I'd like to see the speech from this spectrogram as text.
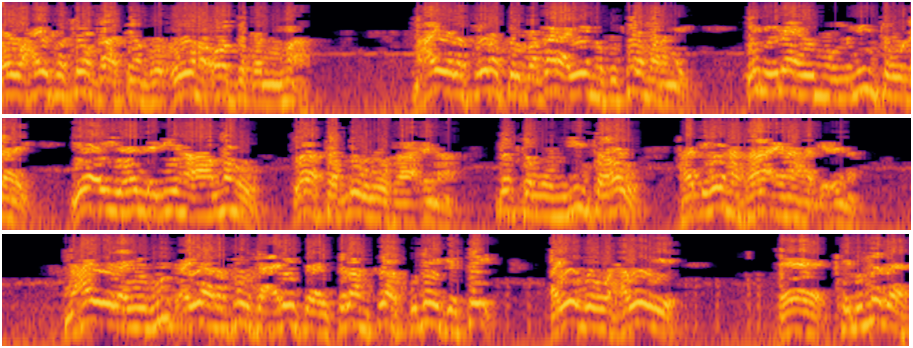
oo waxay ka soo qaateen rucuuna oo doqonnimo ah. Maxaa yeele suuratulbaqara ayaynu ku soo marnay in ilaahay mu'miniinta uu dhahay yaa ayuha aladiina aamanuu laa taquuluu raacina. Dadka mu'miniinta ahow ha dhihina raacina ha dhicina. Maxaa yeele yahuud ayaa rasuulka calayhi salaatusalaam sidaas ku dhihi jirtay ayagoo waxa weeye kelimadaas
